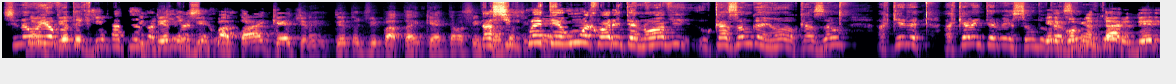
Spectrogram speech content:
Senão Não, eu vou ter que ficar dando aqui. Tenta desempatar a enquete, né? Tenta desempatar a enquete. Tava 50, tá 51 a 49, o Casão ganhou. O Casão, aquele, aquela intervenção do aquele Casão. Comentário mudou, dele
